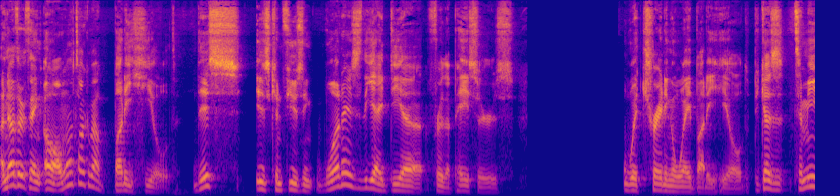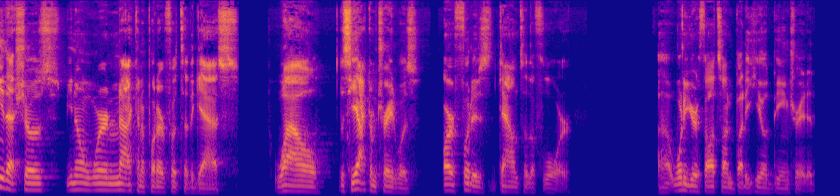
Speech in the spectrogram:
another thing, oh, I want to talk about Buddy Hield. This is confusing. What is the idea for the Pacers with trading away Buddy Hield? Because to me, that shows, you know, we're not going to put our foot to the gas. While the Siakam trade was, our foot is down to the floor. Uh, what are your thoughts on Buddy Hield being traded?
